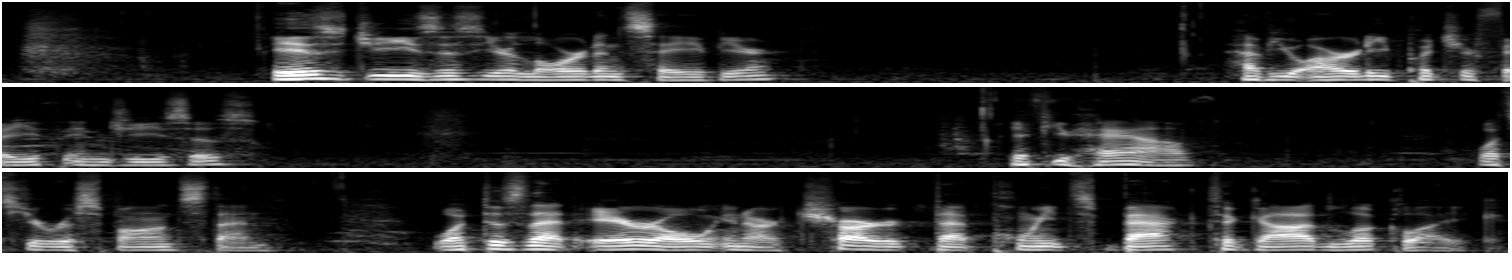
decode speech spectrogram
is Jesus your Lord and Savior? Have you already put your faith in Jesus? If you have, what's your response then? What does that arrow in our chart that points back to God look like?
